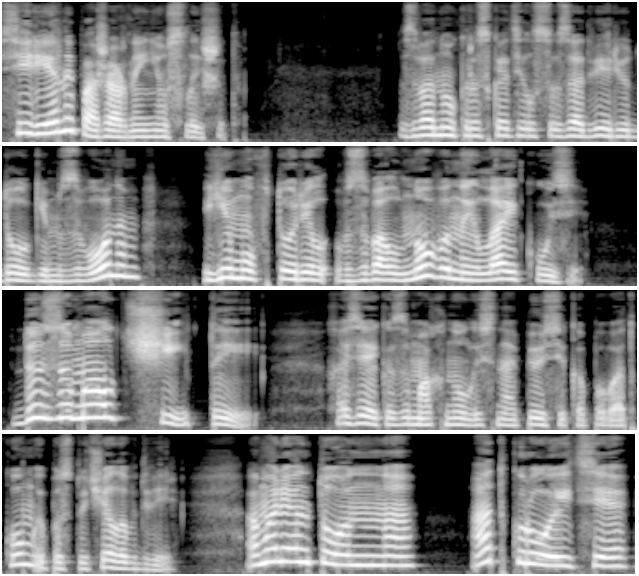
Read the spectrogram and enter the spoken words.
сирены пожарной не услышит. Звонок раскатился за дверью долгим звоном, ему вторил взволнованный лай Кузи. «Да замолчи ты!» Хозяйка замахнулась на песика поводком и постучала в дверь. «Амалия Антоновна!» «Откройте!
